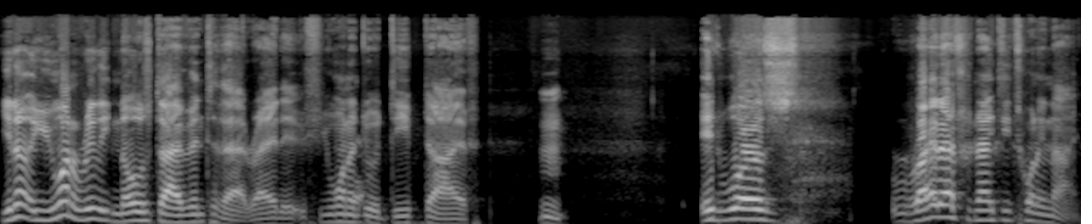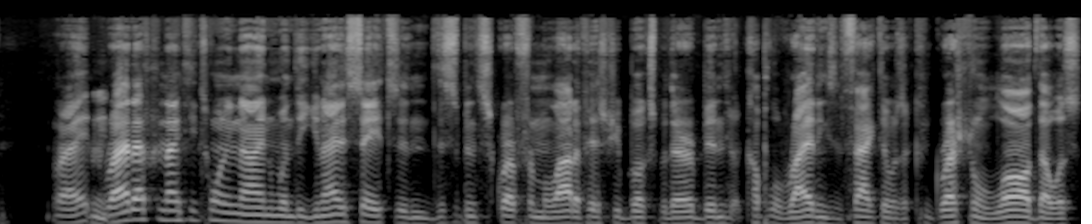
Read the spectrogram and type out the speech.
You know, you want to really nosedive into that, right? If you want to yeah. do a deep dive. Mm. It was right after 1929, right? Mm. Right after 1929 when the United States and this has been scrubbed from a lot of history books, but there have been a couple of writings. In fact, there was a congressional law that was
